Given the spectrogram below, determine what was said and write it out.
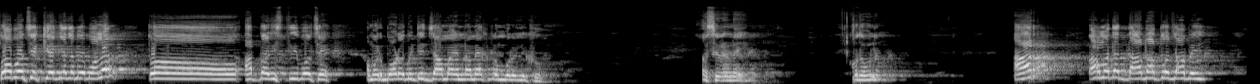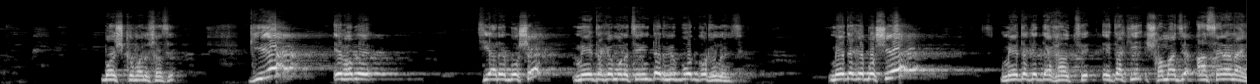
তো বলছে, কে কে যাবে বলো? তো আপনার স্ত্রী বলছে, আমার বড় বিটির জামাইয়ের নাম এক নম্বরে লিখো। না নেই? কথা বলেন। আর আমাদের দাদা তো যাবেই, বয়স্ক মানুষ আছে। গিয়ে এভাবে চেয়ারে বসে মেয়েটাকে মনে হচ্ছে ইন্টারভিউ বোর্ড গঠন হয়েছে। মেয়েটাকে বসিয়ে মেয়েটাকে দেখা হচ্ছে, এটা কি সমাজে আছে না নাই?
